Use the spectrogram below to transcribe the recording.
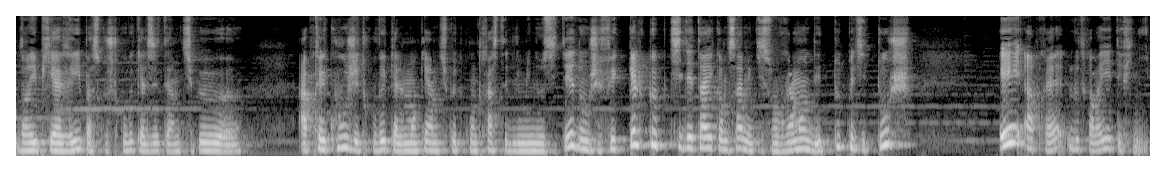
dans les pierreries parce que je trouvais qu'elles étaient un petit peu... Euh, après coup j'ai trouvé qu'elles manquaient un petit peu de contraste et de luminosité. Donc j'ai fait quelques petits détails comme ça mais qui sont vraiment des toutes petites touches. Et après le travail était fini.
